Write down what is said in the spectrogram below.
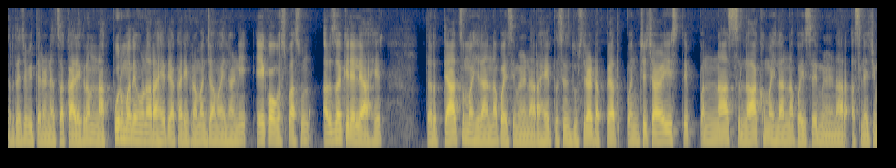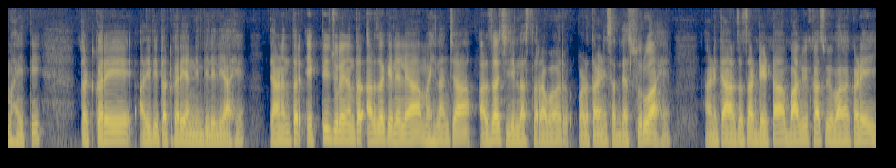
तर त्याच्या वितरणाचा कार्यक्रम नागपूरमध्ये होणार आहे. या कार्यक्रमात ज्या महिलांनी एक ऑगस्टपासून अर्ज केलेले आहेत तर त्याच महिलांना पैसे मिळणार आहेत. तसेच दुसऱ्या टप्प्यात पंचेचाळीस ते पन्नास लाख महिलांना पैसे मिळणार असल्याची माहिती तटकरे आदिती तटकरे यांनी दिलेली आहे. त्यानंतर एकतीस जुलैनंतर अर्ज केलेल्या महिलांच्या अर्जाची जिल्हास्तरावर पडताळणी सध्या सुरू आहे आणि त्या अर्जाचा डेटा बालविकास विभागाकडे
